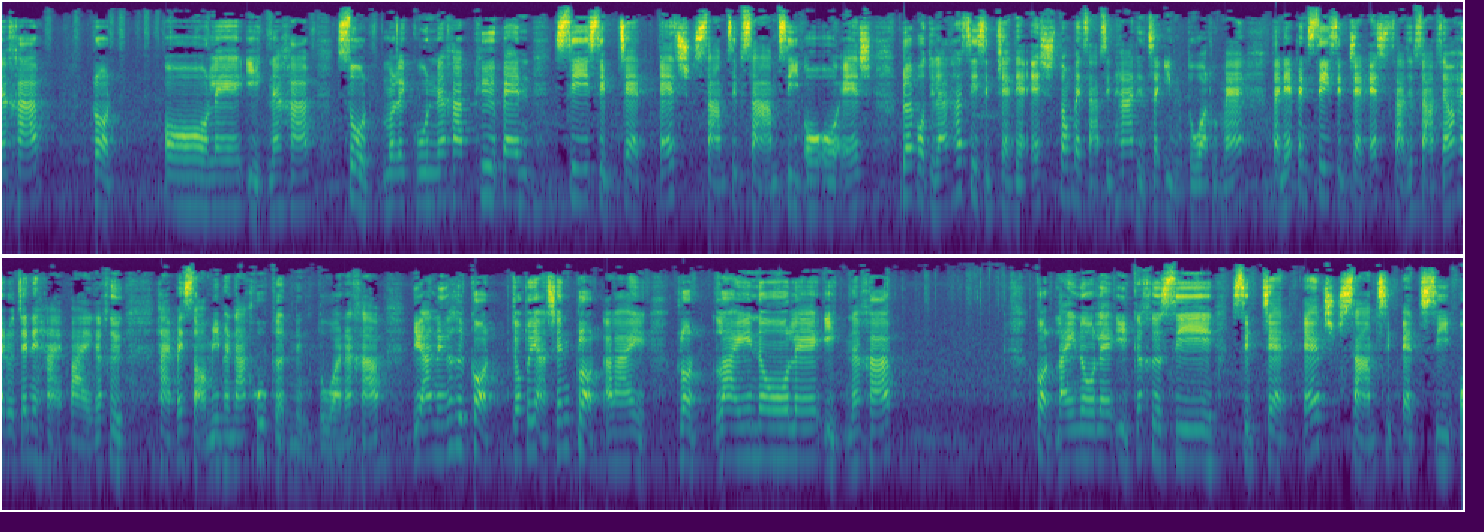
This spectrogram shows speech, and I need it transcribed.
นะครับ กรด โอเลอิกนะครับ สูตรโมเลกุลนะครับคือเป็น C17H33COOH โดยปกติแล้วถ้า C17 เนี่ย H ต้องเป็น 35 ถึงจะอิ่มตัวถูกไหมแต่เนี้ยเป็น C17H33 แสดงว่าไฮโดรเจนเนี่ยหายไปก็คือหายไป 2 มีพันธะคู่เกิด 1 ตัวนะครับ อีกอันหนึงก็คือกรดยกตัวอย่างเช่นกรดอะไรกรดไลโนเลอิกนะครับ กดไลโนเลอิกก็คือ C 17 H 31 C O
